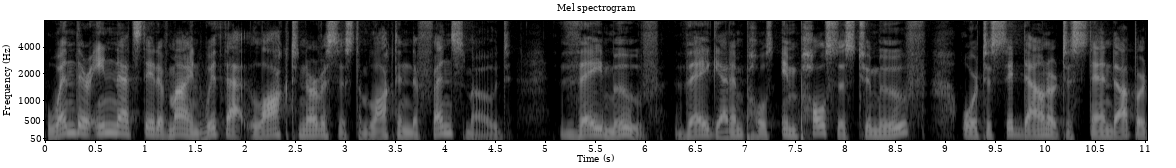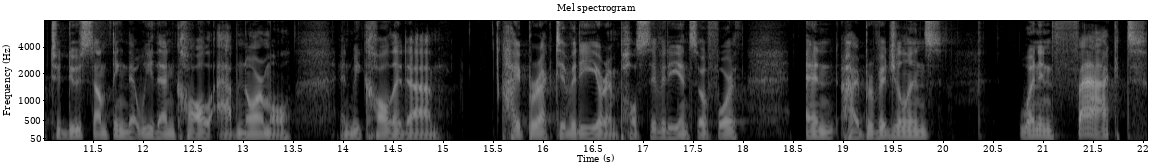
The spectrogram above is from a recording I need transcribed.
When they're in that state of mind with that locked nervous system, locked in defense mode, they move. They get impulse, impulses to move or to sit down or to stand up or to do something that we then call abnormal. And we call it uh, hyperactivity or impulsivity and so forth, and hypervigilance, when in fact,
